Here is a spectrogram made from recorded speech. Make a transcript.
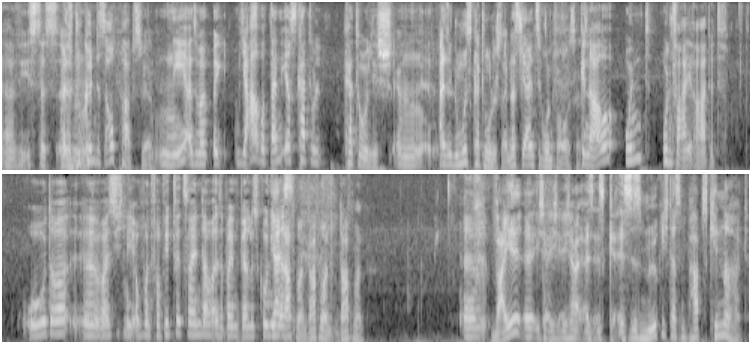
Ja, wie ist das? Mhm. Also du ähm, könntest auch Papst werden. Nee, also man, äh, ja, aber dann erst kathol katholisch. Ähm, Also du musst katholisch sein. Das ist die einzige Grundvoraussetzung. Genau, und unverheiratet. Oder äh, weiß ich nicht, ob man verwitwet sein darf. Also beim Berlusconi. Ja, darf man, darf man, darf man. Ähm, Weil äh, ich, ich, ich, also es, es ist möglich, dass ein Papst Kinder hat.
